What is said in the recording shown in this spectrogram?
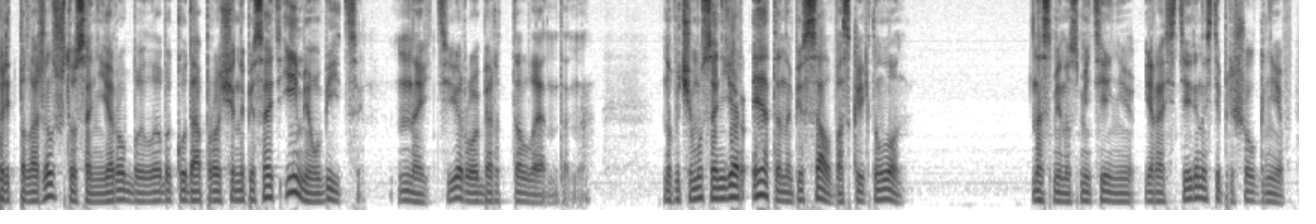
Предположил, что Саньеру было бы куда проще написать имя убийцы. Найти Роберта Лэндона. «Но почему Саньер это написал?» — воскликнул он. На смену смятению и растерянности пришел гнев —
